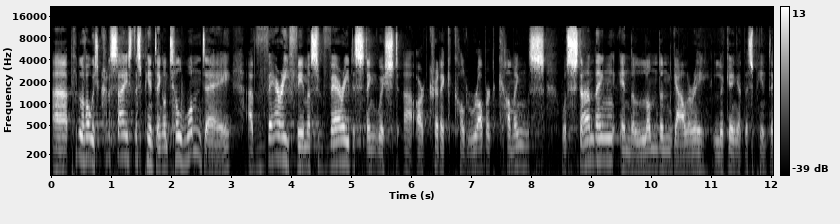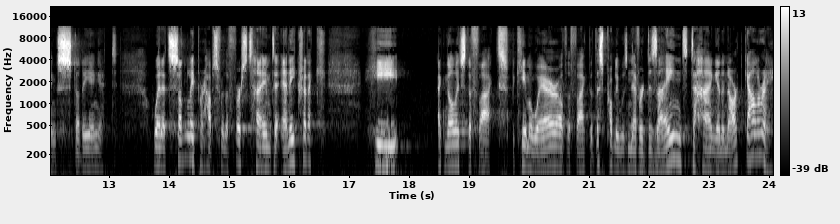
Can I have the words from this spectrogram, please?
Uh, people have always criticized this painting until one day a very famous, very distinguished uh, art critic called Robert Cummings was standing in the London gallery looking at this painting, studying it, when it suddenly, perhaps for the first time to any critic, he acknowledged the fact, became aware of the fact that this probably was never designed to hang in an art gallery.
